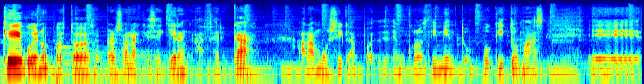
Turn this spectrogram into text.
que, bueno, pues todas esas personas que se quieran acercar a la música pues desde un conocimiento un poquito más eh,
